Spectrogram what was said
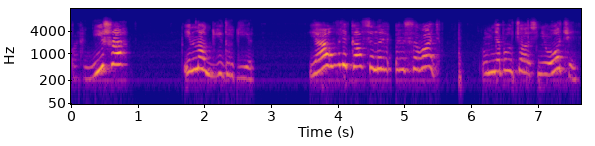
Парниша и многие другие. Я увлекался рисовать. У меня получалось не очень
